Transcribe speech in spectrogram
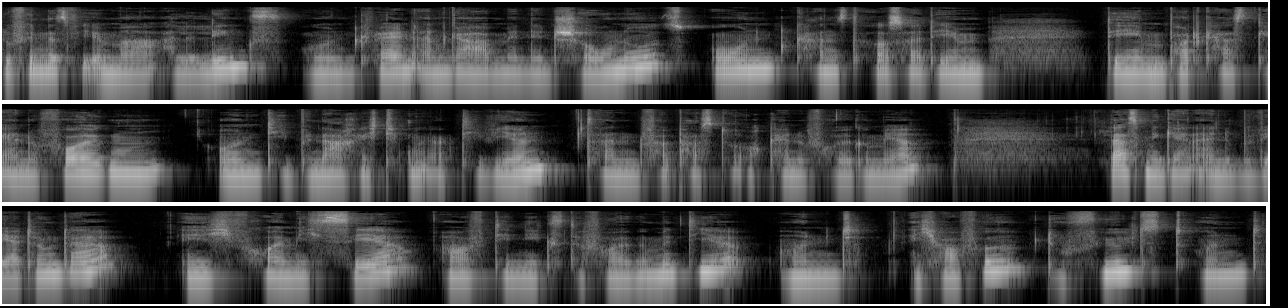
Du findest wie immer alle Links und Quellenangaben in den Show Notes und kannst außerdem dem Podcast gerne folgen und die Benachrichtigung aktivieren. Dann verpasst du auch keine Folge mehr. Lass mir gerne eine Bewertung da ich freue mich sehr auf die nächste Folge mit dir und ich hoffe, du fühlst und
